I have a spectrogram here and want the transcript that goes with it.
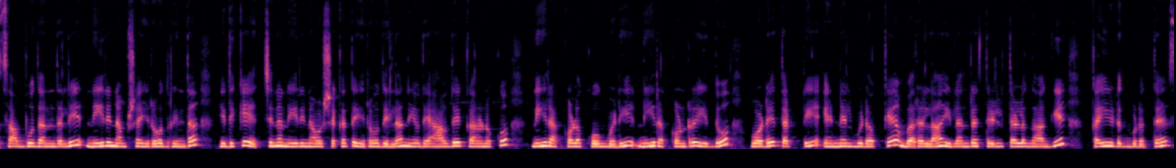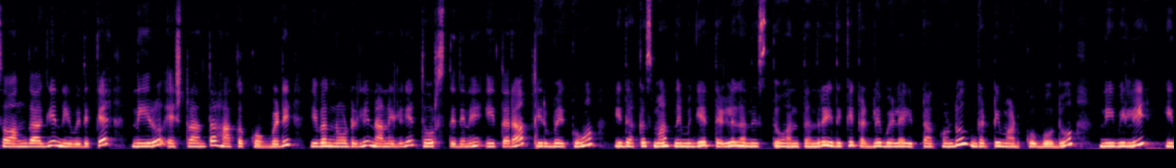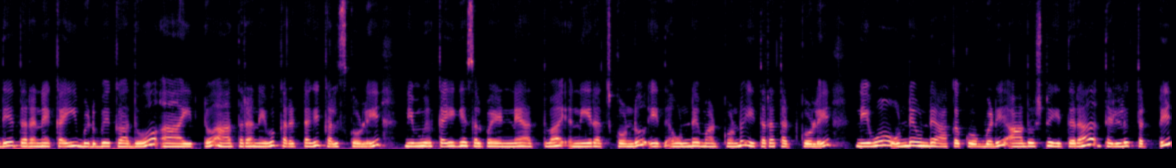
ಸಾಬುದಾನದಲ್ಲಿ ನೀರಿನ ಅಂಶ ಇರೋದ್ರಿಂದ ಇದಕ್ಕೆ ಹೆಚ್ಚಿನ ನೀರಿನ ಅವಶ್ಯಕತೆ ಇರೋದಿಲ್ಲ. ನೀವು ಯಾವುದೇ ಕಾರಣಕ್ಕೂ ನೀರು ಹಾಕ್ಕೊಳ್ಳೋಕೆ ಹೋಗಬೇಡಿ. ನೀರು ಹಾಕ್ಕೊಂಡ್ರೆ ಇದು ಒಡೆ ತಟ್ಟಿ, ಎಣ್ಣೆಲಿ ಬಿಡೋಕ್ಕೆ ಬರಲ್ಲ. ಇಲ್ಲಾಂದರೆ ತೆಳು ತೆಳ್ಳಗಾಗಿ ಕೈ ಹಿಡಿದ್ಬಿಡುತ್ತೆ ಸೊ ಹಂಗಾಗಿ ನೀವು ಇದಕ್ಕೆ ನೀರು ಎಕ್ಸ್ಟ್ರಾ ಅಂತ ಹಾಕಕ್ಕೆ ಹೋಗಬೇಡಿ. ಇವಾಗ ನೋಡ್ರಿ ನಾನು ಇಲ್ಲಿಗೆ ತೋರಿಸ್ತಿದ್ದೀನಿ ಈ ಥರ ಇರಬೇಕು. ಇದು ಅಕಸ್ಮಾತ್ ನಿಮಗೆ ತೆಳ್ಳಗನ್ನಿಸ್ತು ಅಂತಂದರೆ ಇದಕ್ಕೆ ಕಡಲೆಬೇಳೆ ಹಿಟ್ಟು ಹಾಕ್ಕೊಂಡು ಗಟ್ಟಿ ಮಾಡ್ಕೋಬೋದು. ನೀವಿಲ್ಲಿ ಇದೇ ಥರನೇ ಕೈ ಬಿಡಬೇಕಾದು ಇಟ್ಟು ಆ ಥರ ನೀವು ಕರೆಕ್ಟಾಗಿ ಕಲಿಸ್ಕೊಳ್ಳಿ. ನಿಮ್ಮ ಕೈಗೆ ಸ್ವಲ್ಪ ಎಣ್ಣೆ ಅಥವಾ ನೀರು ಹಚ್ಕೊಂಡು, ಇದು ಉಂಡೆ ಮಾಡಿಕೊಂಡು ಈ ಥರ ತಟ್ಕೊಳ್ಳಿ. ನೀವು ಉಂಡೆ ಉಂಡೆ ಹಾಕಕ್ಕೆ ಹೋಗಬೇಡಿ. ಆದಷ್ಟು ಈ ಥರ ತೆಳ್ಳಗೆ ತಟ್ಟಿ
